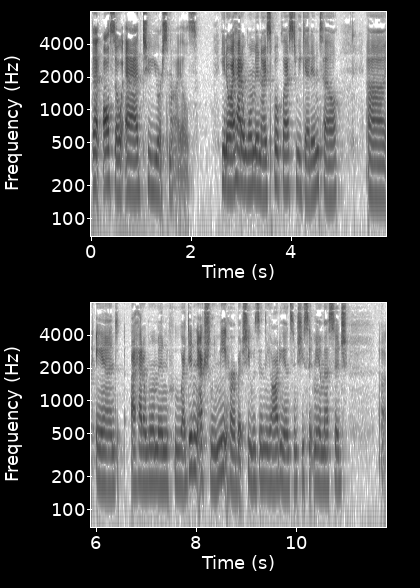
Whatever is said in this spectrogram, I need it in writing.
that also add to your smiles. You know, I had a woman I spoke last week at Intel uh, and I had a woman who I didn't actually meet her, but she was in the audience and she sent me a message uh,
